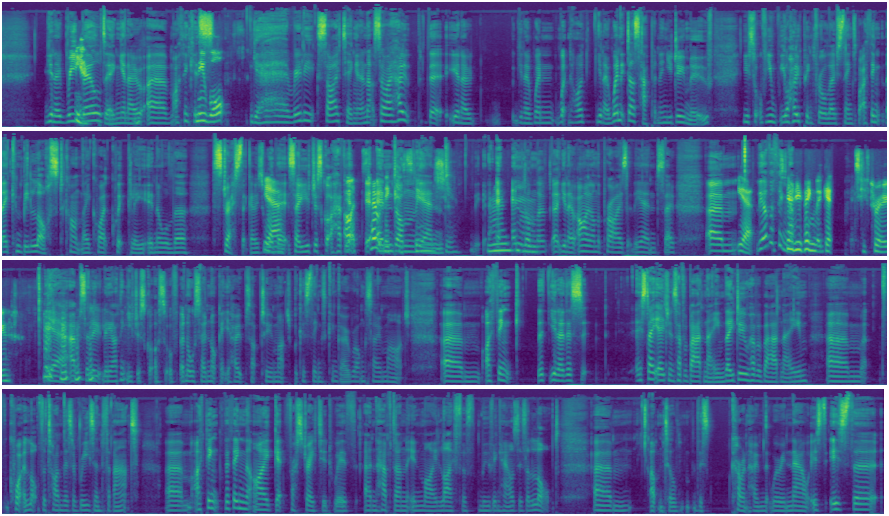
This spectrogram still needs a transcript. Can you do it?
you know, rebuilding. You know, um, I think it's New walk. yeah, really exciting, and so I hope that you know, you know when when you know when it does happen and you do move, you sort of you you're hoping for all those things, but I think they can be lost, can't they, quite quickly in all the stress that goes Yeah. with it. So you just got to have Oh, your totally end on the end, you. e- end on Mhm. the uh, you know eye on the prize at the end. So um, Yeah. the other It's thing the that only thing that gets you through. Yeah absolutely. I think you've just got to sort of and also not get your hopes up too much because things can go wrong so much. Um i think that you know there's estate agents have a bad name. They do have a bad name um quite a lot of the time there's a reason for that. Um, I think the thing that I get frustrated with and have done in my life of moving houses a lot, um, up until this current home that we're in now, is is the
